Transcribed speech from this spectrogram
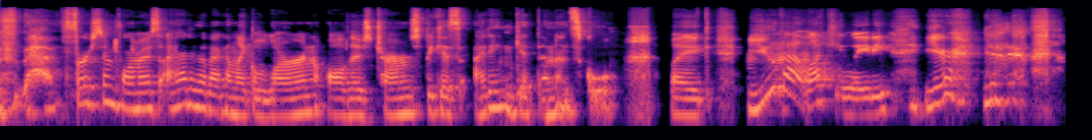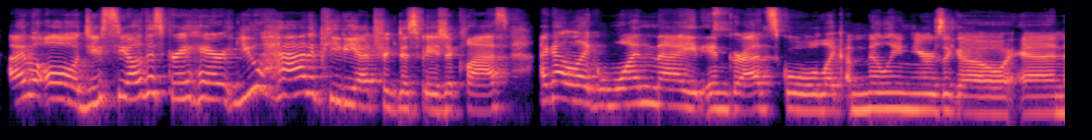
first and foremost, I had to go back and like learn all those terms because I didn't get them in school. Like, you got lucky, lady. You're, I'm old. You see all this gray hair? You had a pediatric dysphagia class. I got like one night in grad school, like a million years ago. And,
